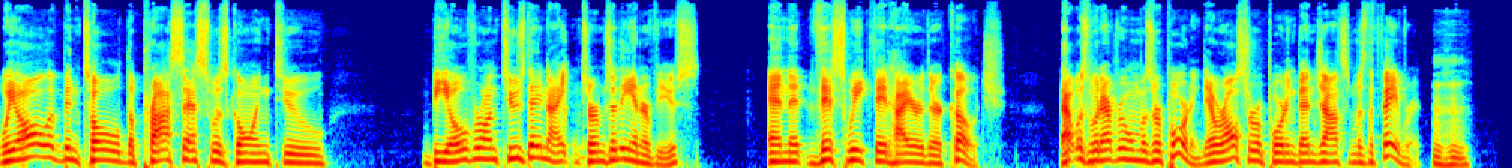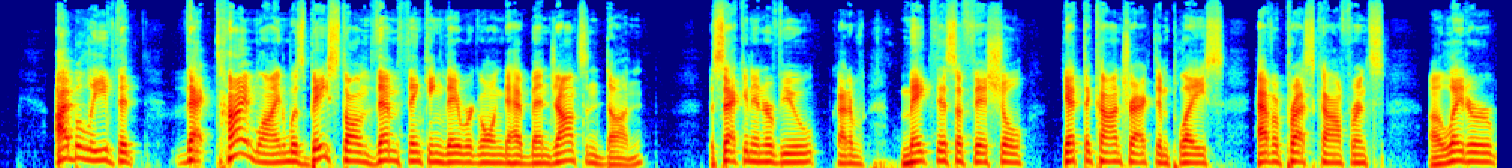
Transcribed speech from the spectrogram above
we all have been told the process was going to be over on Tuesday night in terms of the interviews, and that this week they'd hire their coach. That was what everyone was reporting. They were also reporting Ben Johnson was the favorite. Mm-hmm. I believe that that timeline was based on them thinking they were going to have Ben Johnson done. The second interview, kind of make this official, get the contract in place, have a press conference uh, later,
